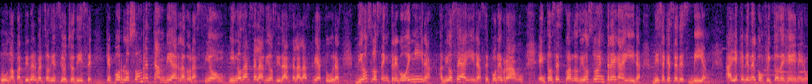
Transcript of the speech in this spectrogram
1 a partir del verso 18 dice que por los hombres cambiar la adoración y no dársela a Dios y dársela a las criaturas, Dios los entregó en ira. A Dios sea ira, se pone bravo. Entonces, cuando Dios lo entrega a ira, dice que se Ahí es que viene el conflicto de género.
